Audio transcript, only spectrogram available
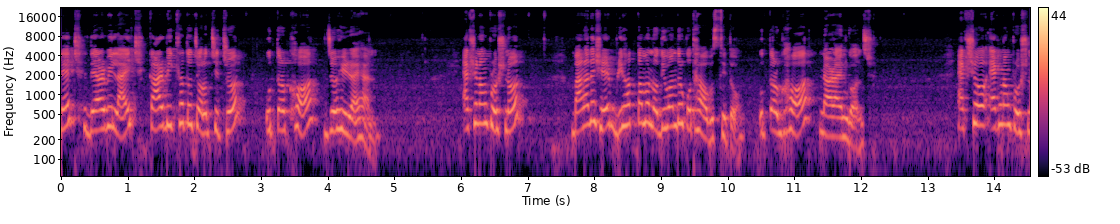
লেট দেয়ার বি লাইট, কার বিখ্যাত চলচ্চিত্র? উত্তর খ জহির রায়হান। একশো নং প্রশ্ন, বাংলাদেশের বৃহত্তম নদীবন্দর কোথায় অবস্থিত? উত্তর ঘ, নারায়ণগঞ্জ। একশো এক নং প্রশ্ন।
